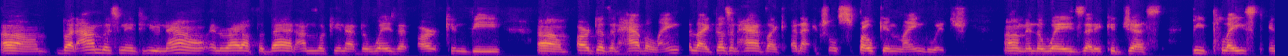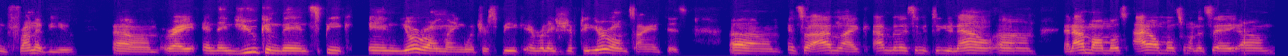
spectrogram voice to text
Um, but I'm listening to you now, and right off the bat, I'm looking at the ways that art can be. Um, art doesn't have a lang- like doesn't have like an actual spoken language um, in the ways that it could just be placed in front of you, um, right? And then you can then speak in your own language or speak in relationship to your own scientists. Um, and so I'm like, I'm listening to you now, um, and I'm almost, I almost want to say um,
